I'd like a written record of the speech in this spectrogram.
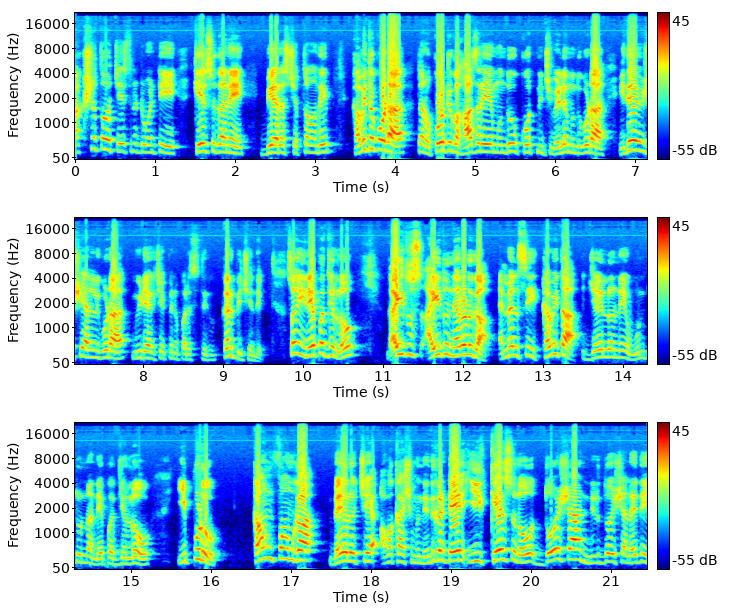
కక్షతో చేసినటువంటి కేసుగానే బీఆర్ఎస్ చెప్తా ఉంది. కవిత కూడా తను కోర్టుకు హాజరయ్యే ముందు కోర్టు నుంచి వెళ్ళే ముందు కూడా ఇదే విషయాలను కూడా మీడియాకు చెప్పిన పరిస్థితి కనిపించింది. సో ఈ నేపథ్యంలో ఐదు ఐదు నెలలుగా ఎమ్మెల్సీ కవిత జైల్లోనే ఉంటున్న నేపథ్యంలో ఇప్పుడు కన్ఫామ్గా బెయిల్ వచ్చే అవకాశం ఉంది. ఎందుకంటే ఈ కేసులో దోష నిర్దోష అనేది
